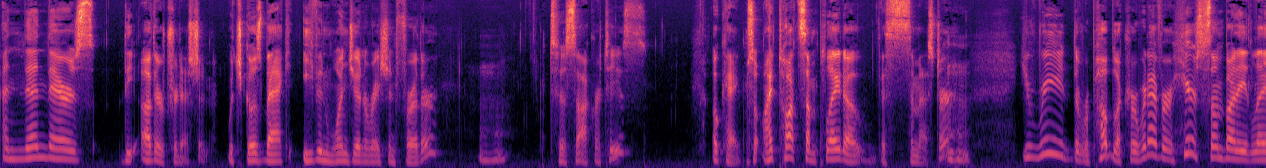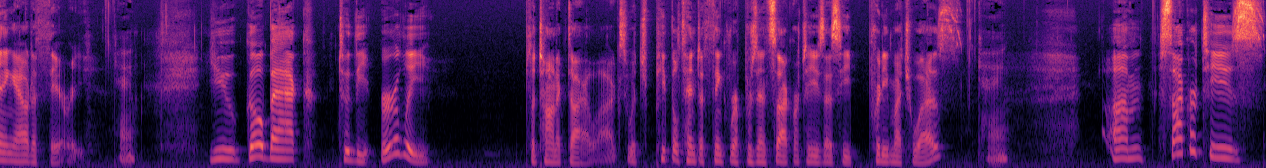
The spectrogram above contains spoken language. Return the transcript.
and then there's the other tradition, which goes back even one generation further to Socrates. Okay, so I taught some Plato this semester. You read the Republic or whatever, here's somebody laying out a theory. Okay. You go back to the early Platonic dialogues, which people tend to think represent Socrates as he pretty much was. Okay. Um, Socrates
